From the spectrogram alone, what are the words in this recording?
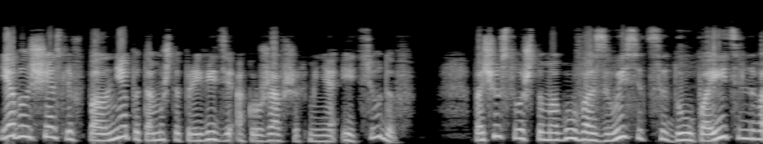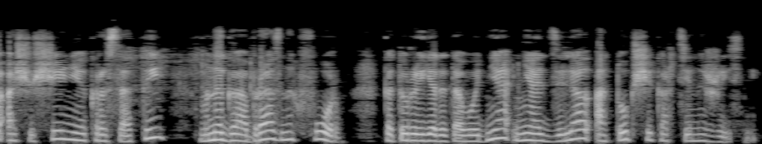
Я был счастлив вполне, потому что при виде окружавших меня этюдов почувствовал, что могу возвыситься до упоительного ощущения красоты многообразных форм, которые я до того дня не отделял от общей картины жизни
